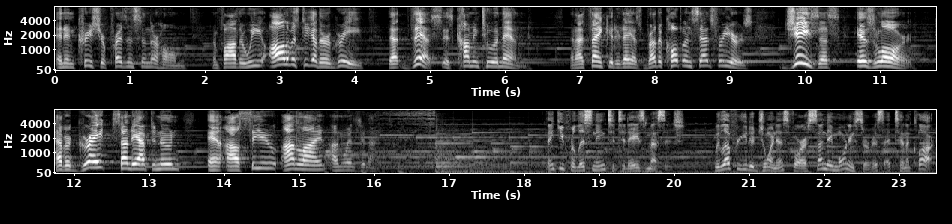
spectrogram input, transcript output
and increase your presence in their home. And Father, we, all of us together, agree that this is coming to an end. And I thank you today, as Brother Copeland says for years, Jesus is Lord. Have a great Sunday afternoon, and I'll see you online on Wednesday night. Thank you for listening to today's message. We'd love for you to join us for our Sunday morning service at 10 o'clock.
